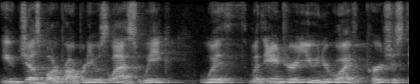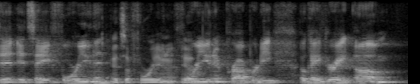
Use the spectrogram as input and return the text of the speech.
you just bought a property. It was last week with with Andrea. You and your wife purchased it. It's a four unit. It's a four unit. Four yep. unit property. Okay, great. Um,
